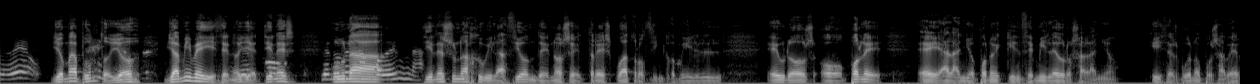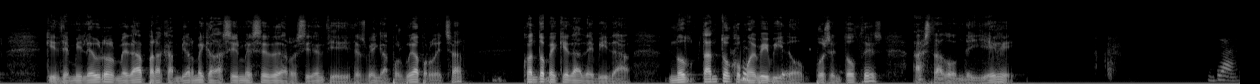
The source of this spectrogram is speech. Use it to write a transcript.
me veo. yo me apunto. Yo, yo a mí me dicen, oye, tienes no una, tienes una jubilación de, no sé, 3, 4, 5 mil euros, o pone eh, al año, pone 15 mil euros al año. Y dices, bueno, pues a ver, 15 mil euros me da para cambiarme cada seis meses de residencia. Y dices, venga, pues voy a aprovechar. ¿Cuánto me queda de vida? No tanto como he vivido. Pues entonces, hasta donde llegue. Ya.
